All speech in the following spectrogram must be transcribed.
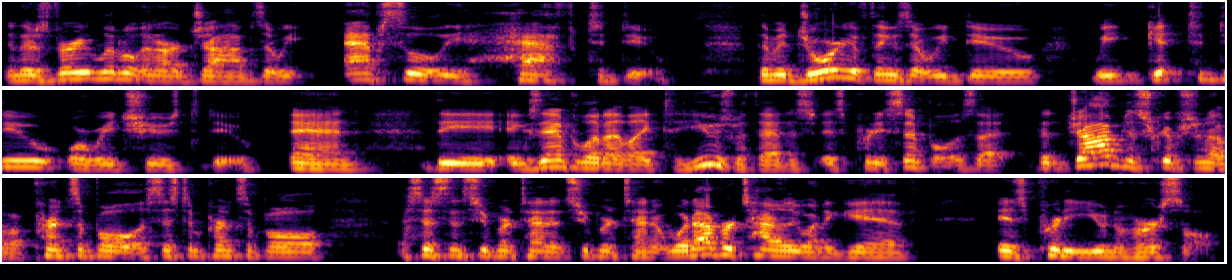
and there's very little in our jobs that we absolutely have to do. The majority of things that we do, we get to do or we choose to do. And the example that I like to use with that is, is pretty simple is that the job description of a principal, assistant principal, assistant superintendent, superintendent, whatever title you want to give, is pretty universal.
